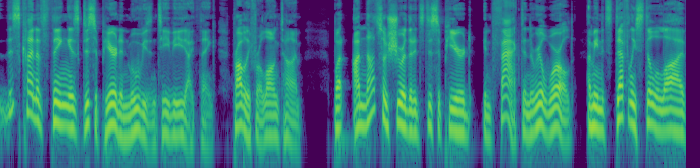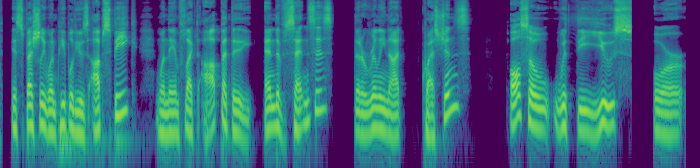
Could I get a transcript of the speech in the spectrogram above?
This kind of thing has disappeared in movies and TV, I think, probably for a long time. But I'm not so sure that it's disappeared in fact in the real world. I mean, it's definitely still alive, especially when people use upspeak, when they inflect up at the end of sentences that are really not questions. Also, with the use or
